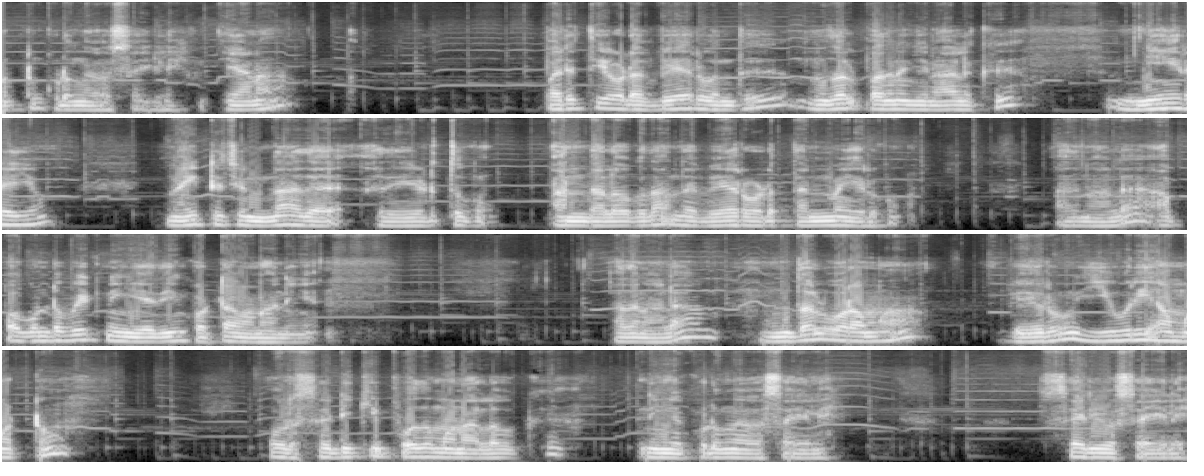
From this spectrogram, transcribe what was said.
மட்டும் கொடுங்க விவசாயிகளே. ஏன்னா பருத்தியோட வேர் வந்து முதல் பதினஞ்சு நாளுக்கு நீரையும் நைட்ரஜன் தான் அதை அதை எடுத்துக்கும். அந்த அளவுக்கு தான் அந்த வேரோட தன்மை இருக்கும். அதனால் அப்போ கொண்டு போயிட்டு நீங்கள் எதையும் கொட்ட வேணாம் நீங்கள் அதனால் முதல் உரமாக வெறும் யூரியா மட்டும் ஒரு செடிக்கு போதுமான அளவுக்கு நீங்கள் கொடுங்க விவசாயிகளே. சரி விவசாயிகளே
